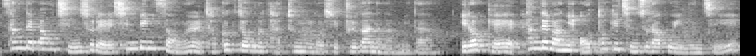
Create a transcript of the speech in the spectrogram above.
상대방 진술의 신빙성을 적극적으로 다투는 것이 불가능합니다. 이렇게 상대방이 어떻게 진술하고 있는지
